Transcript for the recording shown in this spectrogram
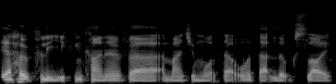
yeah, hopefully you can kind of uh, imagine what that what that looks like.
